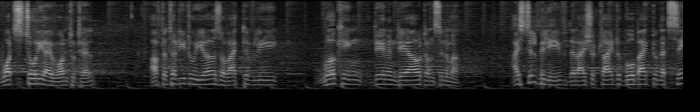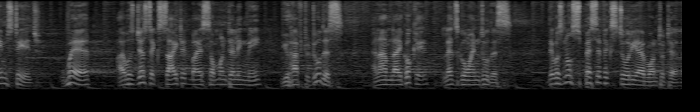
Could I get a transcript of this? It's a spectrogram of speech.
what story I want to tell. After 32 years of actively working day in and day out on cinema, I still believe that I should try to go back to that same stage where I was just excited by someone telling me, you have to do this. And I'm like, okay, let's go and do this. There was no specific story I want to tell.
